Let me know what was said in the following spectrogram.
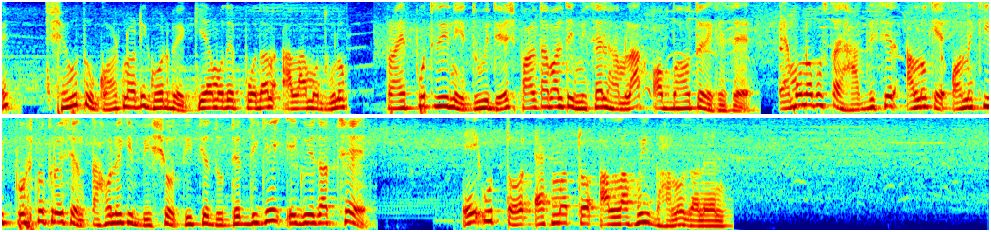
সেহেতু ঘটনাটি ঘটবে কিয়ামতের প্রধান আলামতগুলো। প্রায় প্রতিদিনই দুই দেশ পাল্টাপাল্টি মিসাইল হামলা অব্যাহত রেখেছে। এমন অবস্থায় হাদিসের আলোকে অনেকেই প্রশ্ন তুলেছেন, তাহলে কি বিশ্ব তৃতীয় যুদ্ধের দিকেই এগিয়ে যাচ্ছে? এই উত্তর একমাত্র আল্লাহই ভালো জানেন।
